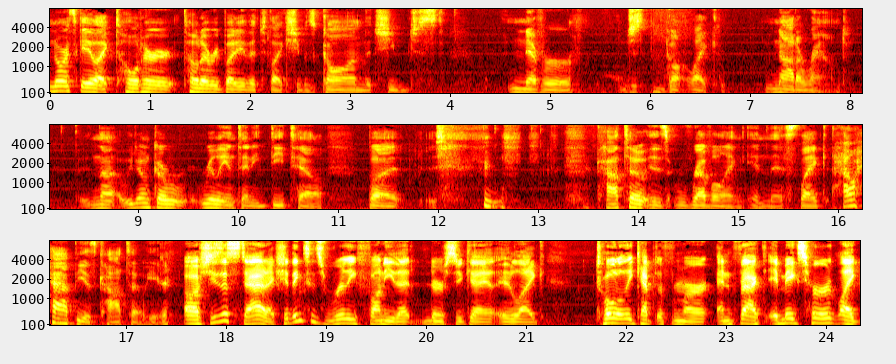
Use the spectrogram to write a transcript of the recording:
Norisuke like told her, told everybody that like she was gone, that she just never, just got like not around. Not we don't go really into any detail, but Kato is reveling in this. Like, how happy is Kato here? Oh, she's ecstatic. She thinks it's really funny that Norisuke it, eh, like totally kept it from her. In fact, it makes her like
